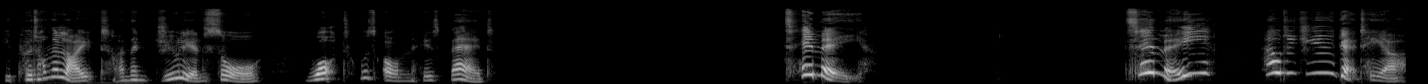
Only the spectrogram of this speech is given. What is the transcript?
He put on the light, and then Julian saw what was on his bed. Timmy! Timmy? How did you get here?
